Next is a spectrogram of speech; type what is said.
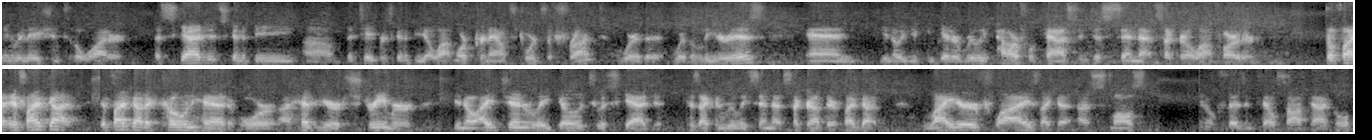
in relation to the water. A Skagit's going to be um, the taper is going to be a lot more pronounced towards the front where the where the leader is, and you know you can get a really powerful cast and just send that sucker a lot farther. So if I if I've got if I've got a cone head or a heavier streamer, you know I generally go to a Skagit because I can really send that sucker out there. If I've got lighter flies like a, a small, you know, pheasant tail soft hackle,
